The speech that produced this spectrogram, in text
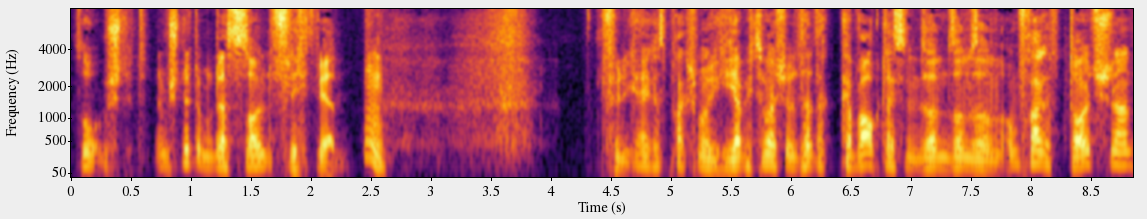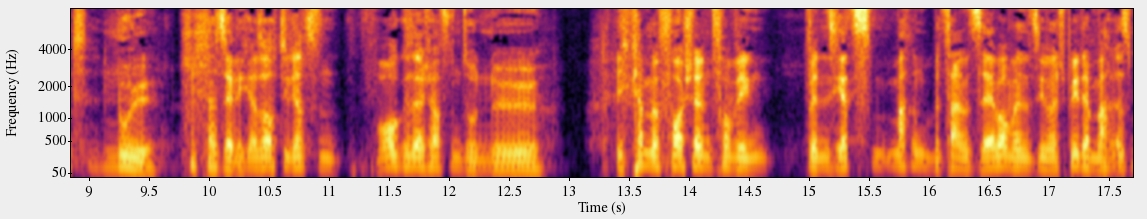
So im Schnitt, im Schnitt, und das soll Pflicht werden. Hm. Finde ich eigentlich ganz praktisch. Hier habe ich zum Beispiel, da war auch gleich so, so, so, so eine Umfrage, Deutschland null. Tatsächlich. Also auch die ganzen Baugesellschaften so, nö. Ich kann mir vorstellen, von wegen, wenn sie es jetzt machen, bezahlen es selber und wenn sie es irgendwann später machen, ist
